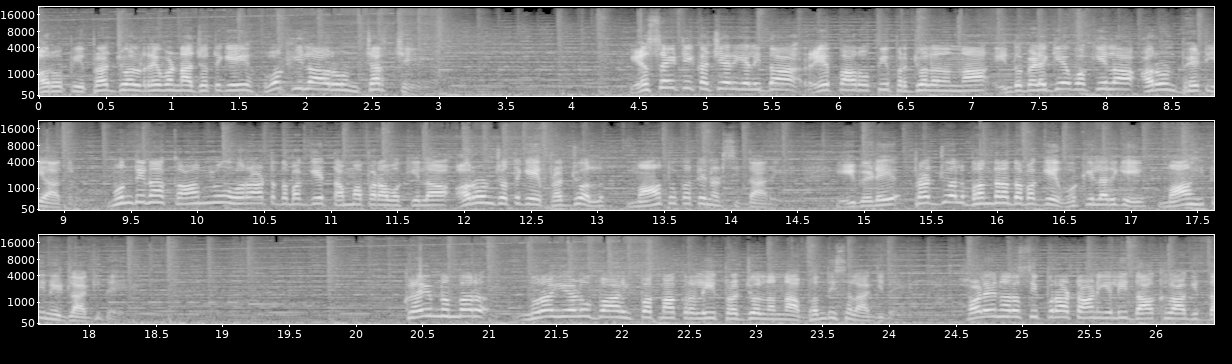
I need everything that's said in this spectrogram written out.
ಆರೋಪಿ ಪ್ರಜ್ವಲ್ ರೇವಣ್ಣ ಜೊತೆಗೆ ವಕೀಲ ಅರುಣ್ ಚರ್ಚೆ. ಎಸ್ಐಟಿ ಕಚೇರಿಯಲ್ಲಿದ್ದ ರೇಪ್ ಆರೋಪಿ ಪ್ರಜ್ವಲನನ್ನ ಇಂದು ಬೆಳಗ್ಗೆ ವಕೀಲ ಅರುಣ್ ಭೇಟಿಯಾದರು. ಮುಂದಿನ ಕಾನೂನು ಹೋರಾಟದ ಬಗ್ಗೆ ತಮ್ಮ ಪರ ವಕೀಲ ಅರುಣ್ ಜೊತೆಗೆ ಪ್ರಜ್ವಲ್ ಮಾತುಕತೆ ನಡೆಸಿದ್ದಾರೆ. ಈ ವೇಳೆ ಪ್ರಜ್ವಲ್ ಬಂಧನದ ಬಗ್ಗೆ ವಕೀಲರಿಗೆ ಮಾಹಿತಿ ನೀಡಲಾಗಿದೆ. ಕ್ರೈಮ್ ನಂಬರ್ ನೂರ ಏಳು ಬಾರ್ ಇಪ್ಪತ್ನಾಲ್ಕರಲ್ಲಿ ಪ್ರಜ್ವಲ್ನನ್ನ ಬಂಧಿಸಲಾಗಿದೆ. ಹೊಳೆ ನರಸೀಪುರ ಠಾಣೆಯಲ್ಲಿ ದಾಖಲಾಗಿದ್ದ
